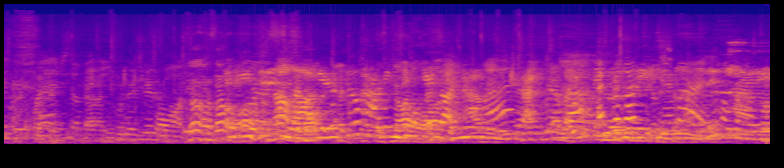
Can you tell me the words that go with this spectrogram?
it's required so many. We're still having the annual drive. I forgot to do mine. So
